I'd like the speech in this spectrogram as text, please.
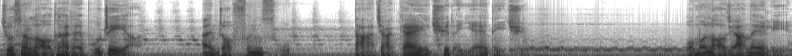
就算老太太不这样，按照风俗，大家该去的也得去。我们老家那里，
